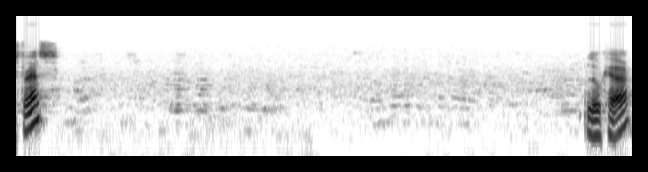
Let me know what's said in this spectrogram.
students look here.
